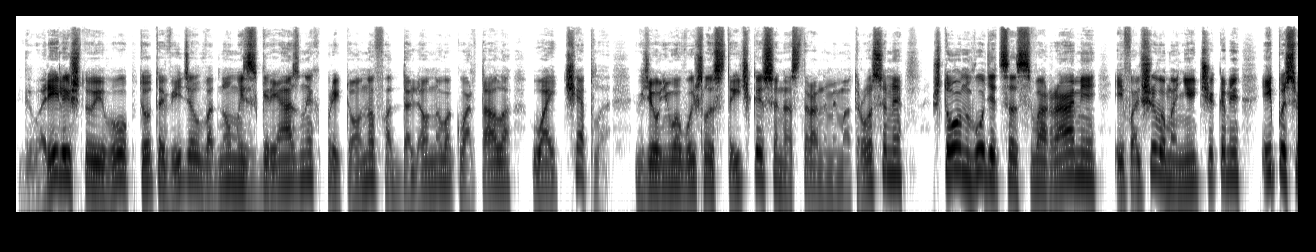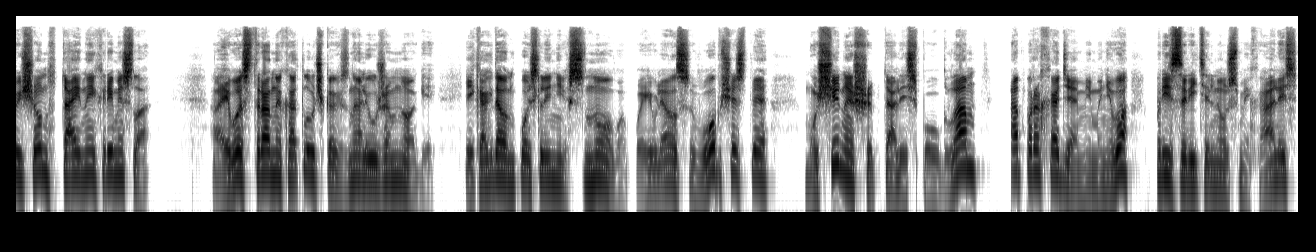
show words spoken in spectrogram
Говорили, что его кто-то видел в одном из грязных притонов отдаленного квартала Уайтчепла, где у него вышла стычка с иностранными матросами, что он водится с ворами и фальшивомонетчиками и посвящен в тайны их ремесла. О его странных отлучках знали уже многие, и когда он после них снова появлялся в обществе, мужчины шептались по углам, а, проходя мимо него, презрительно усмехались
